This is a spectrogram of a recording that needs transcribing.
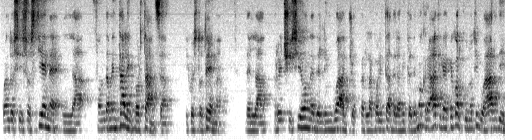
quando si sostiene la fondamentale importanza di questo tema, della precisione del linguaggio per la qualità della vita democratica che qualcuno ti guardi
